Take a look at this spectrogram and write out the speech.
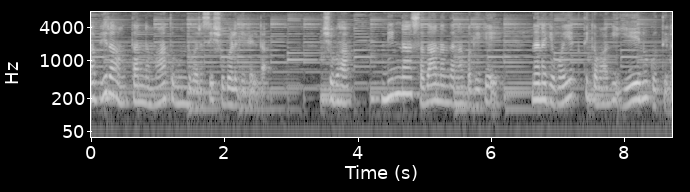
ಅಭಿರಾಮ್ ತನ್ನ ಮಾತು ಮುಂದುವರೆಸಿ ಶುಭಳಿಗೆ ಹೇಳ್ದ. ಶುಭ, ನಿನ್ನ ಸದಾನಂದನ ಬಗೆಗೆ ನನಗೆ ವೈಯಕ್ತಿಕವಾಗಿ ಏನೂ ಗೊತ್ತಿಲ್ಲ.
